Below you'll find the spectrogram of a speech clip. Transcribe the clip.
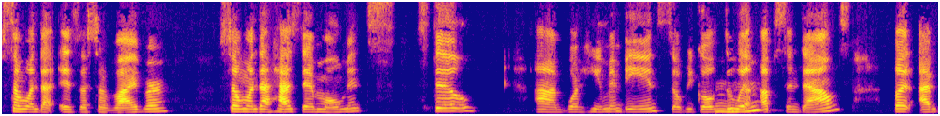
someone that is a survivor, someone that has their moments still. Um, we're human beings, so we go through mm-hmm. it ups and downs. But I'm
